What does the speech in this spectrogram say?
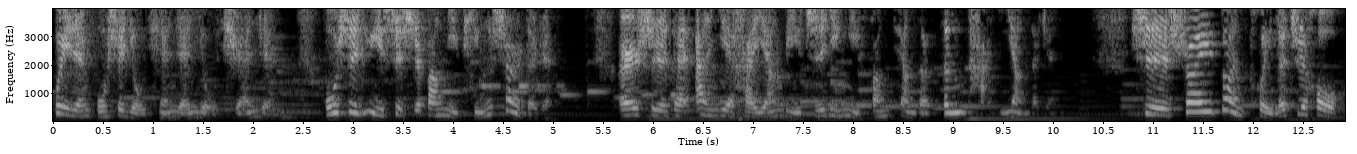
贵人不是有钱人、有权人，不是遇事时帮你平事儿的人，而是在暗夜海洋里指引你方向的灯塔一样的人，是摔断腿了之后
